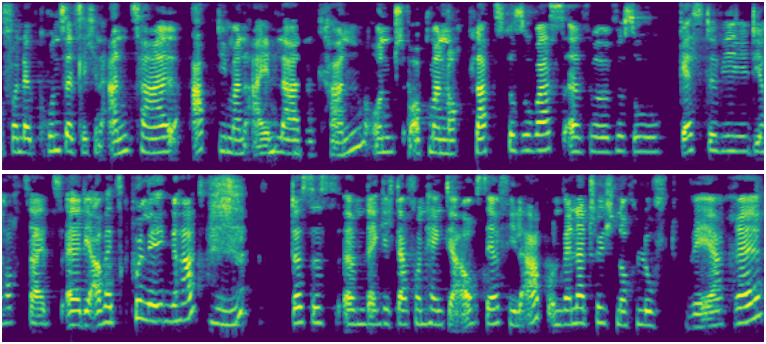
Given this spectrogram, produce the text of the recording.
von der grundsätzlichen Anzahl ab, die man einladen kann und ob man noch Platz für sowas, äh, für, für so Gäste wie die Hochzeits-, äh, die Arbeitskollegen hat. Mhm. Das ist, ähm, denke ich, davon hängt ja auch sehr viel ab. Und wenn natürlich noch Luft wäre,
